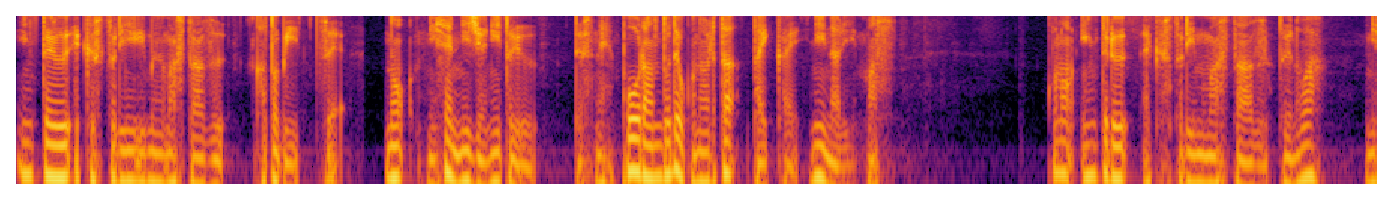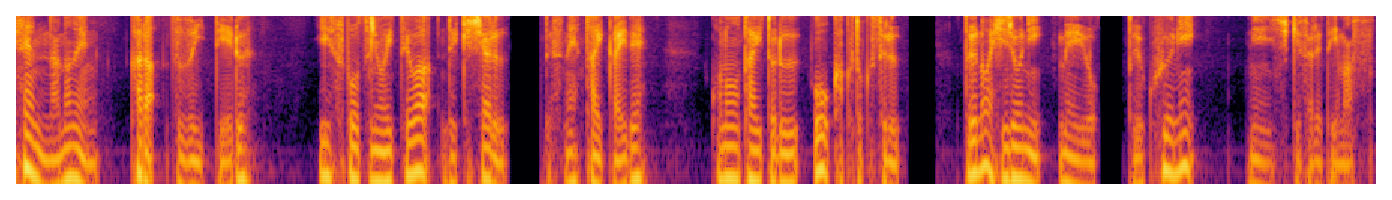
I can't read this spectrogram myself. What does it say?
Intel Extreme Masters カトヴィツェの2022というですね、ポーランドで行われた大会になります。この Intel Extreme Masters というのは2007年から続いている e スポーツにおいては歴史あるですね、大会でこのタイトルを獲得するというのは非常に名誉というふうに認識されています。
